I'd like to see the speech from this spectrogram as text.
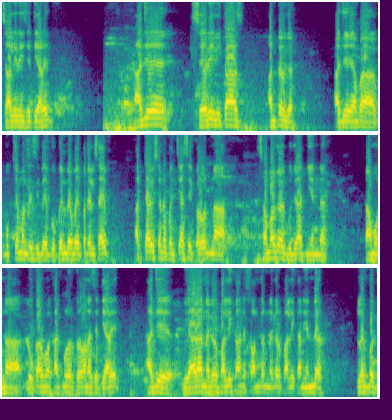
ચાલી રહી છે ત્યારે આજે શહેરી વિકાસ અંતર્ગત આજે આપણા મુખ્યમંત્રી શ્રી ભાઈ ભૂપેન્દ્રભાઈ પટેલ સાહેબ અઠ્ઠાવીસો ને પંચ્યાસી કરોડના સમગ્ર ગુજરાતની અંદર કામોના લોકાર્પણ ખાતમુહૂર્ત કરવાના છે ત્યારે આજે વિહારા નગરપાલિકા અને સોનગઢ નગરપાલિકાની અંદર લગભગ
